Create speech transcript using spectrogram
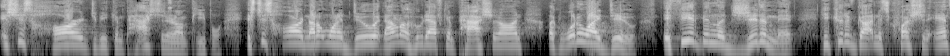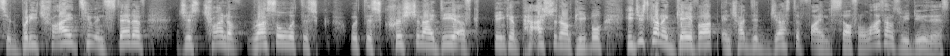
it's just hard to be compassionate on people. It's just hard, and I don't want to do it, and I don't know who to have compassion on. Like, what do I do? If he had been legitimate, he could have gotten his question answered, but he tried to, instead of just trying to wrestle with this, with this Christian idea of being compassionate on people, he just kind of gave up and tried to justify himself. And a lot of times we do this.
